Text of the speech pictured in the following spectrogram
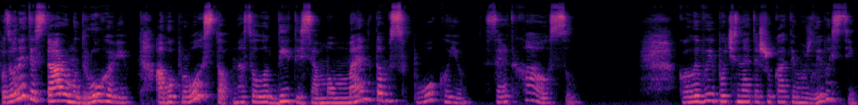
подзвонити старому другові або просто насолодитися моментом спокою серед хаосу. Коли ви почнете шукати можливості,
